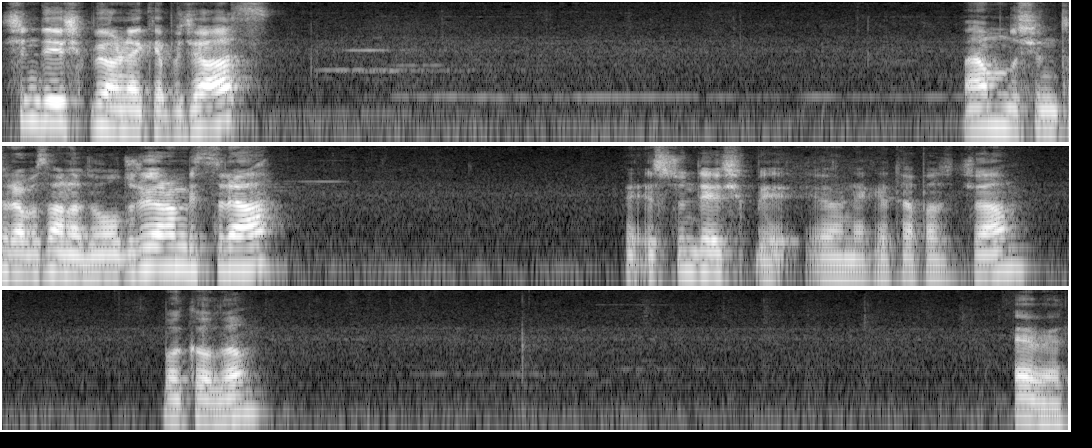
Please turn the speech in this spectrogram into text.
şimdi değişik bir örnek yapacağız. Ben bunu şimdi trabzana dolduruyorum bir sıra. Ve üstünü değişik bir örnekle kapatacağım. Bakalım. Evet.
